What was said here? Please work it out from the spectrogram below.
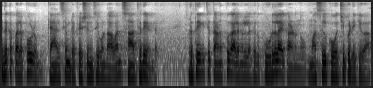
ഇതൊക്കെ പലപ്പോഴും കാൽസ്യം ഡെഫിഷ്യൻസി കൊണ്ടാവാൻ സാധ്യതയുണ്ട്. പ്രത്യേകിച്ച് തണുപ്പ് കാലങ്ങളിലൊക്കെ ഇത് കൂടുതലായി കാണുന്നു. മസിൽ കോച്ചി പിടിക്കുക.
